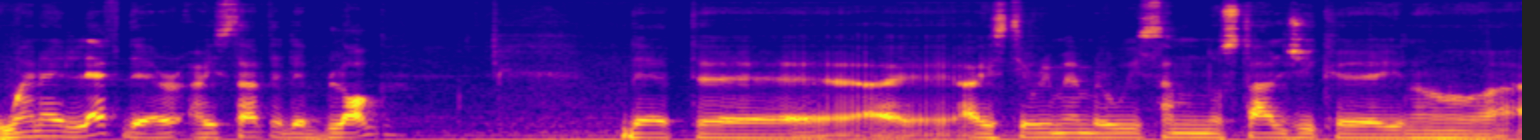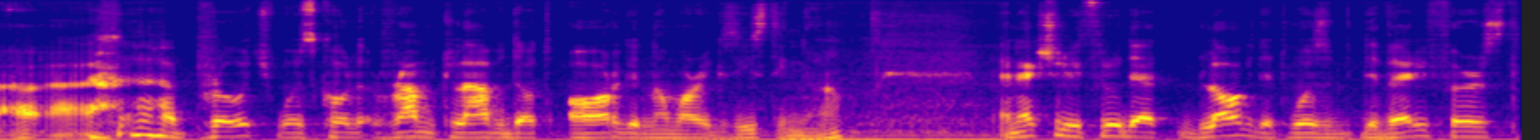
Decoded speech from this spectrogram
when i left there i started a blog that uh, I, I still remember with some nostalgic, uh, you know, uh, approach was called rumclub.org, no more existing now. And actually, through that blog, that was the very first,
